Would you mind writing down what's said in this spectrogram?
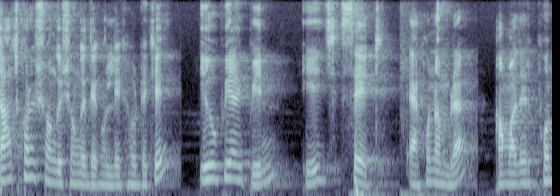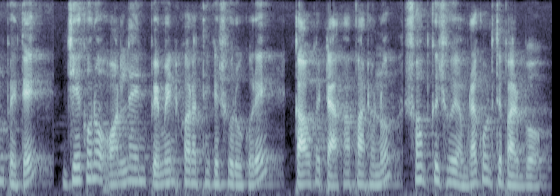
টাচ করার সঙ্গে সঙ্গে দেখুন লেখা উঠেছে ইউপিআই পিন ইজ সেট। এখন আমরা আমাদের ফোনপেতে যে কোনো অনলাইন পেমেন্ট করা থেকে শুরু করে কাউকে টাকা পাঠানো সব কিছুই আমরা করতে পারব।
